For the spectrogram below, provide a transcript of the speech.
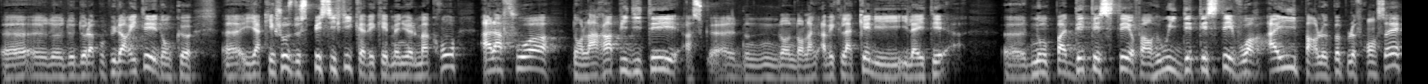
de, la popularité. Donc il y a quelque chose de spécifique avec Emmanuel Macron, à la fois dans la rapidité avec laquelle il, a été non pas détesté, enfin oui, détesté, voire haï par le peuple français,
